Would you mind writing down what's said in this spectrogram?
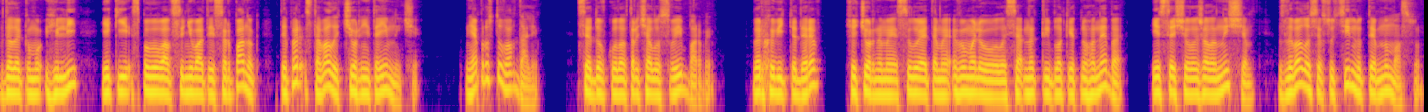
в далекому гіллі, які сповивав синюватий серпанок, тепер ставали чорні таємничі. Я простував далі. Все довкола втрачало свої барви. Верховіття дерев, що чорними силуетами вимальовувалося на тлі блакитного неба, і все, що лежало нижче, зливалося в суцільну темну масу.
